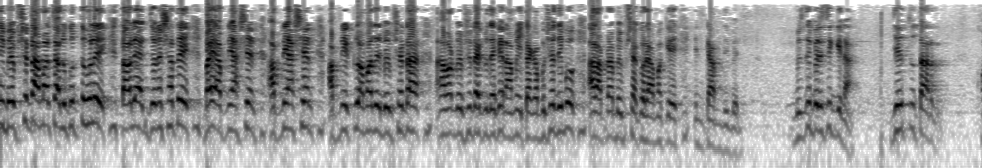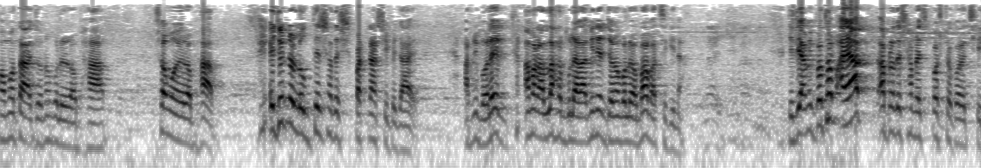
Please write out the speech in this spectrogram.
এই ব্যবসাটা আমার চালু করতে হলে তাহলে একজনের সাথে, ভাই, আপনি আসেন আপনি আসেন, আপনি একটু আমাদের ব্যবসাটা, আমার ব্যবসাটা একটু দেখেন, আমি টাকা পয়সা দিব আর আপনার ব্যবসা করে আমাকে ইনকাম দিবেন। বুঝতে পেরেছেন কিনা? যেহেতু তার ক্ষমতা জনবলের অভাব, সময়ের অভাব এই জন্য লোকদের সাথে পার্টনারশিপে যায়। আপনি বলেন, আমার আল্লাহ রবুল আলমিনের জনবলের অভাব আছে কিনা? যেটি আমি প্রথম আয়াত আপনাদের সামনে স্পষ্ট করেছি,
